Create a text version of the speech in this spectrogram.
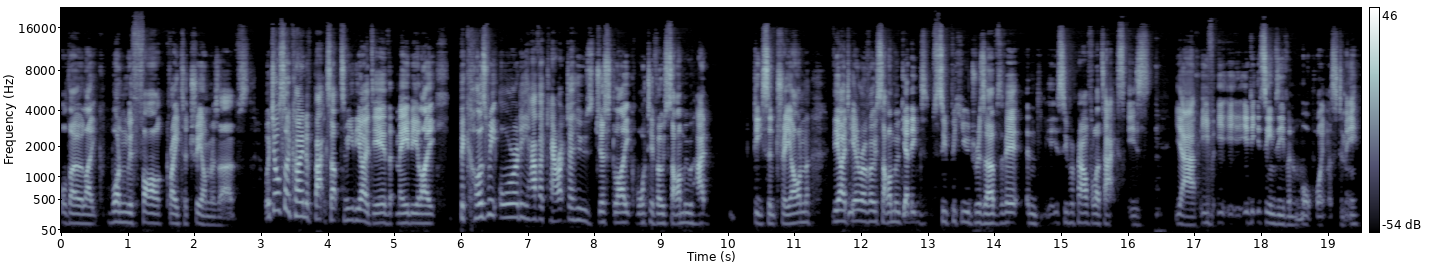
although like one with far greater Trion reserves. Which also kind of backs up to me the idea that maybe like because we already have a character who's just like what if Osamu had decent Trion, the idea of Osamu getting super huge reserves of it and eh, super powerful attacks is yeah, it, it, it seems even more pointless to me.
